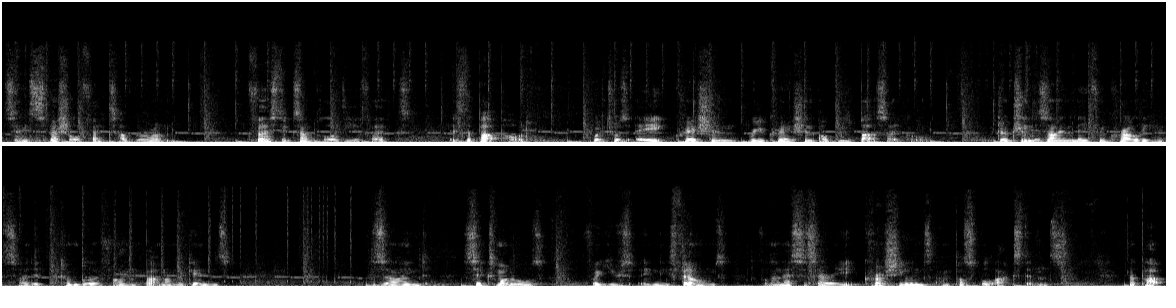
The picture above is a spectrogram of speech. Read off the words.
since special effects have grown. First example of the effects is the Batpod, which was a creation recreation of the Batcycle. Production designer Nathan Crowley, who decided Tumbler from Batman Begins, designed six models for use in these films for the necessary crushings and possible accidents. The Bat-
